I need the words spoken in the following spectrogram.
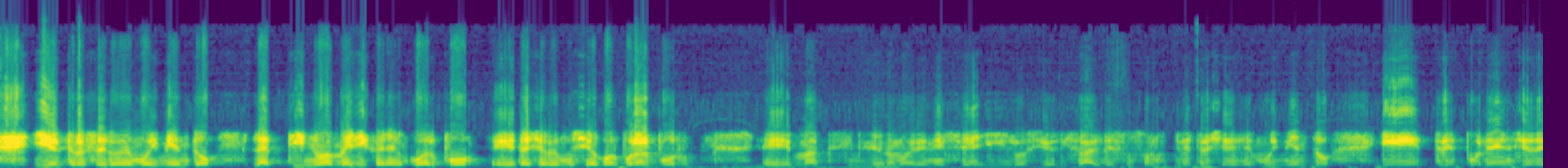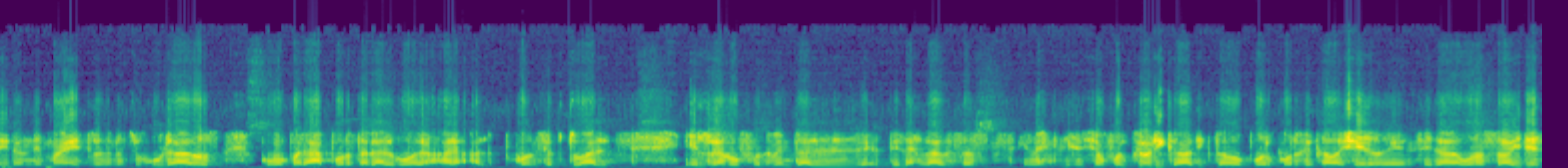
y el tercero de movimiento Latinoamérica en el cuerpo, eh, taller de música corporal por eh, Maximiliano Magrenese y Rocío Elizalde, esos son los tres talleres de movimiento, y tres ponencias de grandes maestros de nuestros jurados, como para aportar algo conceptual, el rasgo fundamental de las danzas en la estilización folclórica, dictado por Jorge Caballero de Ensenada, Buenos Aires,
